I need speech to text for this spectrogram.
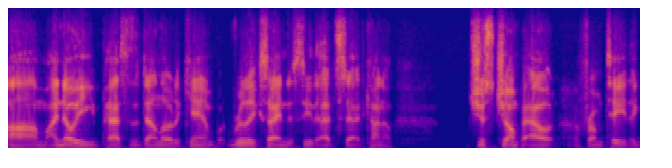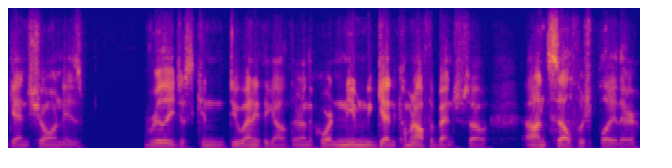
Um, I know he passes it down low to Cam, but really exciting to see that stat kind of just jump out from Tate again, showing his really just can do anything out there on the court, and even again coming off the bench. So unselfish play there.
